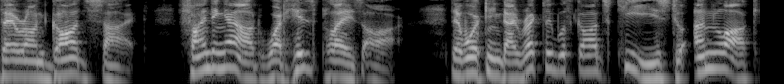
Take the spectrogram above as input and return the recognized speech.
They're on God's side, finding out what His plays are. They're working directly with God's keys to unlock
